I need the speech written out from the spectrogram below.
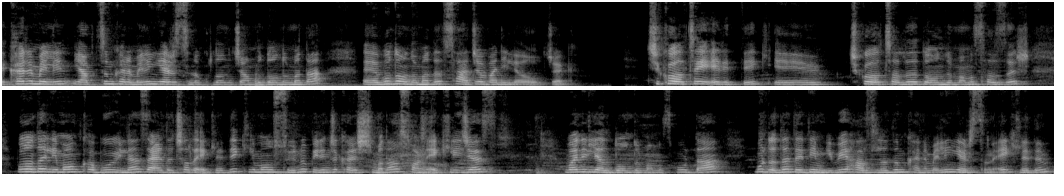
E, karamelin, yaptığım karamelin yarısını kullanacağım bu dondurmada. E, bu dondurmada sadece vanilya olacak. Çikolatayı erittik. E, çikolatalı dondurmamız hazır. Buna da limon kabuğuyla zerdeçalı ekledik. Limon suyunu birinci karıştırmadan sonra ekleyeceğiz. Vanilyalı dondurmamız burada. Burada da dediğim gibi hazırladığım karamelin yarısını ekledim.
